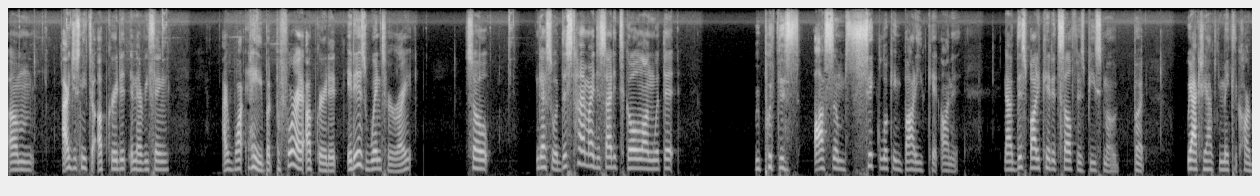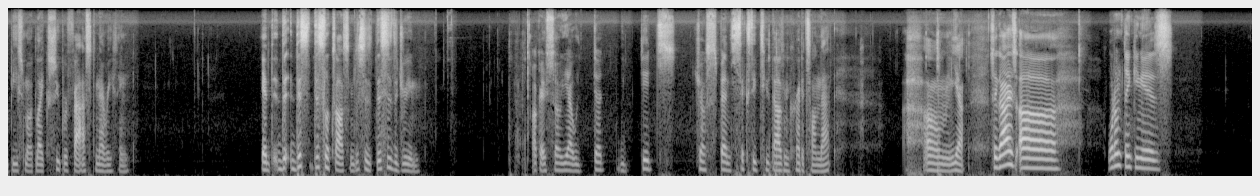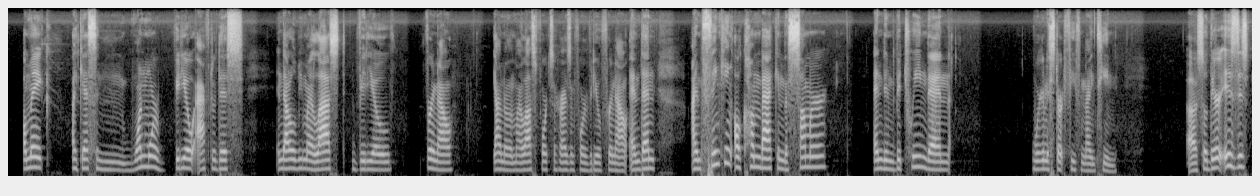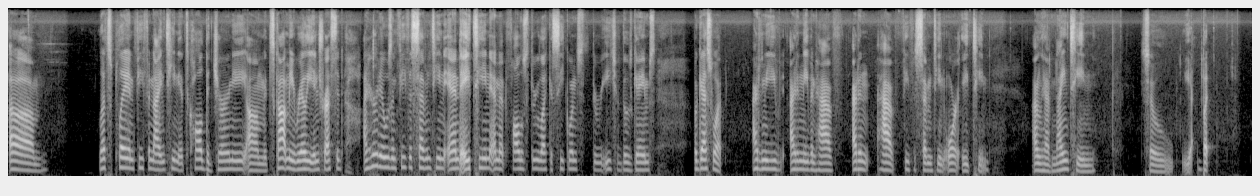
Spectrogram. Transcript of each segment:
Um, I just need to upgrade it and everything. I want, hey, but before I upgrade it, it is winter, right? So, guess what? This time I decided to go along with it. We put this awesome, sick looking body kit on it. Now, this body kit itself is beast mode, but we actually have to make the car beast mode, like super fast and everything. Yeah, th this this looks awesome. This is this is the dream. Okay, so yeah, we did we did just spend sixty-two thousand credits on that. Um, yeah. So guys, uh, what I'm thinking is I'll make, I guess, in one more video after this, and that'll be my last video for now. Yeah, no, my last Forza Horizon 4 video for now, and then I'm thinking I'll come back in the summer, and in between then, we're gonna start FIFA 19. Uh, so there is this, um, Let's Play in FIFA 19. It's called The Journey. Um, it's got me really interested. I heard it was in FIFA 17 and 18, and it follows through like a sequence through each of those games. But guess what? I didn't even I didn't even have I didn't have FIFA 17 or 18. I only have 19. So yeah, but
